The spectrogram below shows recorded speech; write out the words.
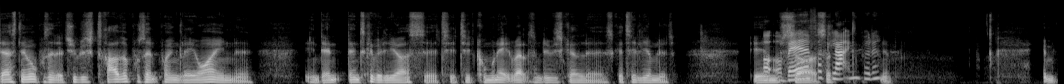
der stemmeprocent er typisk 30 procent point lavere end, øh, end den danske vælgere også øh, til, til et kommunalvalg, som det vi skal, øh, skal til lige om lidt. Og, og hvad så, er forklaringen så, på det? Ja. Jamen,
